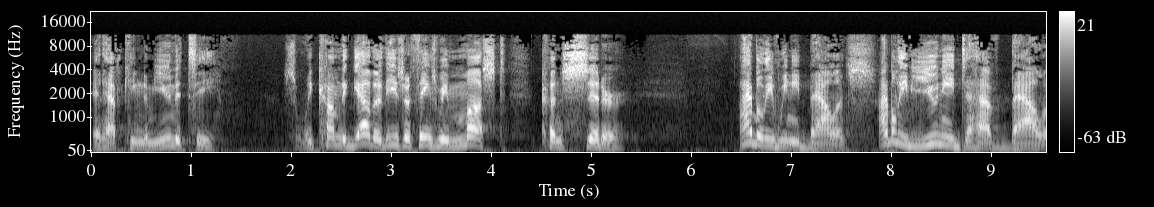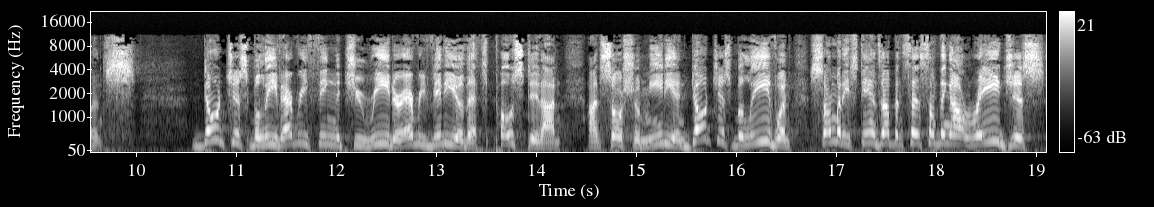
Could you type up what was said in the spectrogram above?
and have kingdom unity. So when we come together, these are things we must consider. I believe we need balance. I believe you need to have balance. Don't just believe everything that you read or every video that's posted on, on social media. And don't just believe when somebody stands up and says something outrageous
